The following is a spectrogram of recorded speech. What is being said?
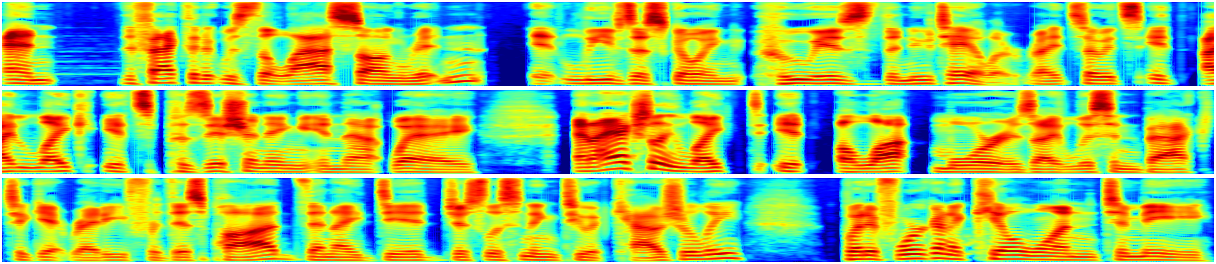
And the fact that it was the last song written, it leaves us going, who is the new Taylor, right? So it's it I like its positioning in that way. And I actually liked it a lot more as I listened back to get ready for this pod than I did just listening to it casually. But if we're gonna kill one to me,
